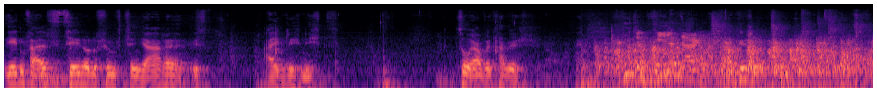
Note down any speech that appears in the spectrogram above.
jedenfalls 10 oder 15 Jahre ist eigentlich nichts. So, aber jetzt habe ich. Gut, vielen Dank. Dankeschön.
